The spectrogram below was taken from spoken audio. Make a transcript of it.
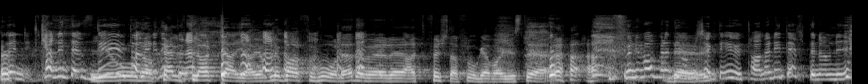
Men kan inte ens du jo, uttala ditt självklart kan jag. Jag blev bara förvånad över att första frågan var just det. Men det var för att det... jag försökte uttala ditt efternamn i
